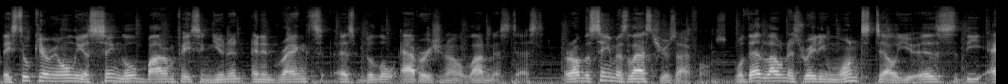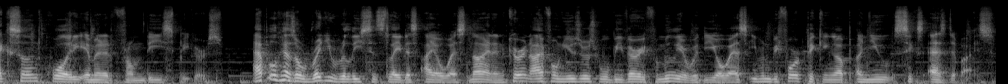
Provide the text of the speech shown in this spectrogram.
They still carry only a single bottom-facing unit and it ranks as below average in our loudness test, around the same as last year's iPhones. What that loudness rating won't tell you is the excellent quality emitted from these speakers. Apple has already released its latest iOS 9 and current iPhone users will be very familiar with the OS even before picking up a new 6S device.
